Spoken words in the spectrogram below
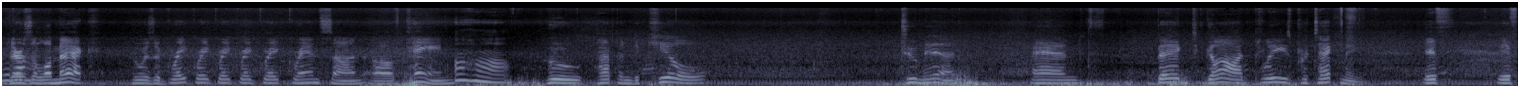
We There's a don't- Lamech who is a great, great, great, great, great grandson of Cain, Mhm. who happened to kill two men and begged God, please protect me. If if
